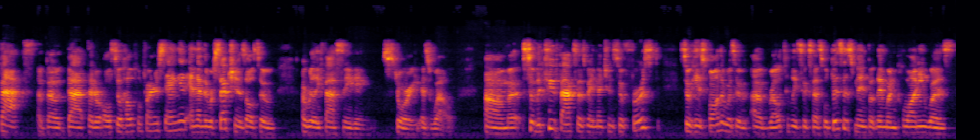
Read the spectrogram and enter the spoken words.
facts about that that are also helpful for understanding it, and then the reception is also a really fascinating story as well. Um, so the two facts as I mentioned. So first, so his father was a, a relatively successful businessman, but then when Polanyi was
